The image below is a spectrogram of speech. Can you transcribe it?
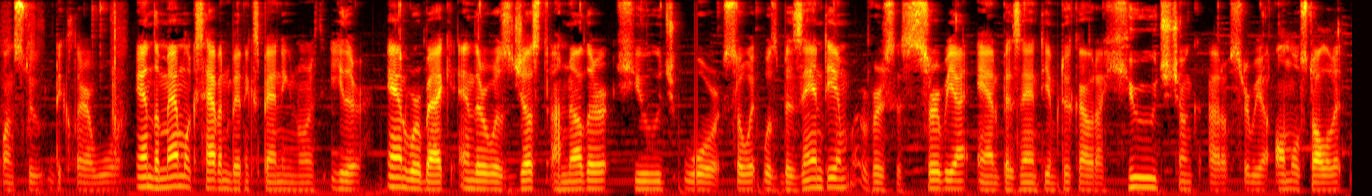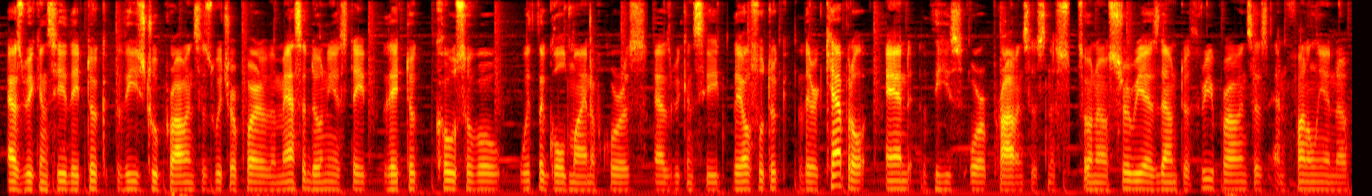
wants to declare war. And the Mamluks haven't been expanding north either. And we're back and there was just another huge war. So it was Byzantium versus Serbia and Byzantium took out a huge chunk out of Serbia, almost all of it. As we can see, they took these two provinces which are part of the Macedonia state. They took Kosovo with the gold mine, of course, as we can see. They also took their capital and these four provinces. So now Serbia is down to three provinces and funnily enough,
